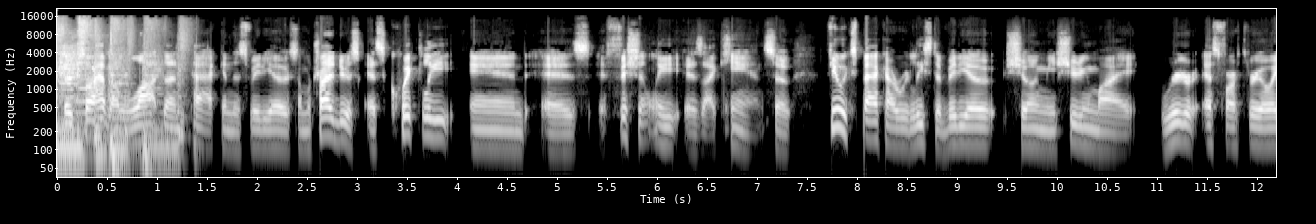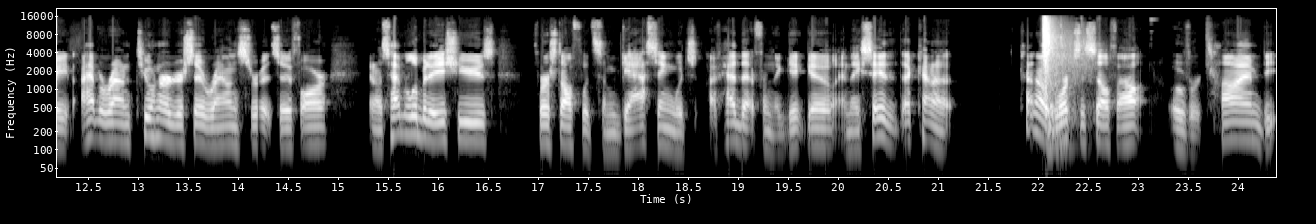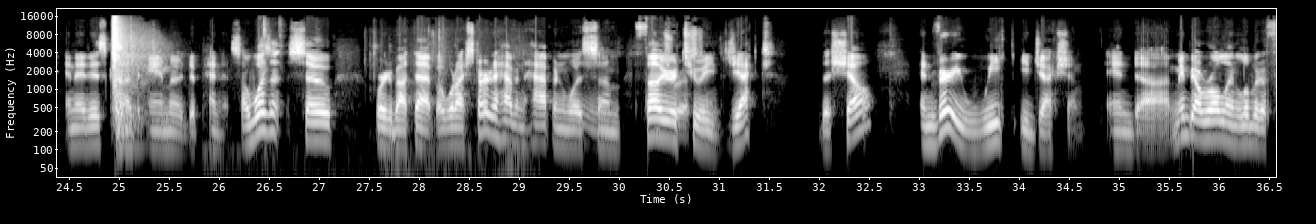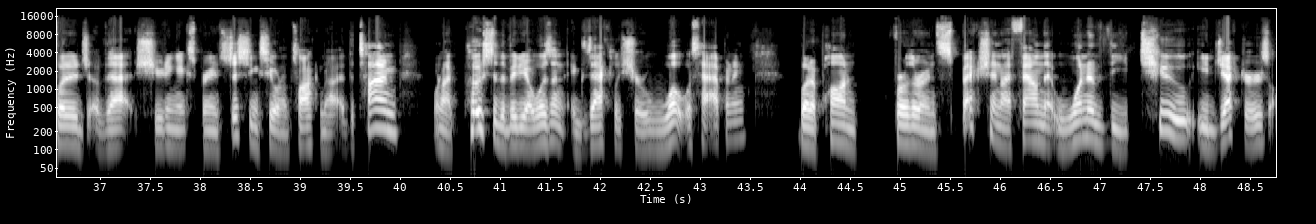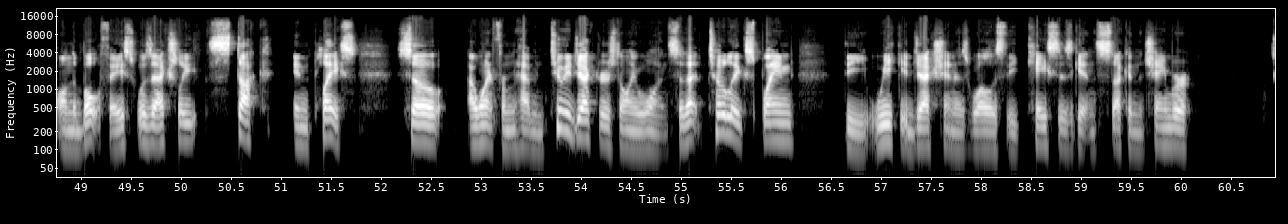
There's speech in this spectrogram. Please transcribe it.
Alright folks, so I have a lot to unpack in this video, so I'm to try to do this as quickly and as efficiently as I can. So a few weeks back I released a video showing me shooting my Ruger SFAR 308. I have around 200 or so rounds through it so far, and I was having a little bit of issues, first off with some gassing, which I've had that from the get-go, and they say that that kind of kind of works itself out over time, and it is kind of ammo dependent. So I wasn't so worried about that. But what I started having happen was Hmm, some failure to eject the shell and very weak ejection. And uh, maybe I'll roll in a little bit of footage of that shooting experience just so you can see what I'm talking about. At the time when I posted the video, I wasn't exactly sure what was happening, but upon further inspection, I found that one of the two ejectors on the bolt face was actually stuck in place. So I went from having two ejectors to only one. So that totally explained the weak ejection as well as the cases getting stuck in the chamber,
